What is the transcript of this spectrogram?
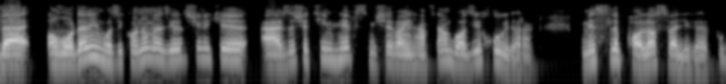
و آوردن این بازیکن‌ها مزیتش اینه که ارزش تیم حفظ میشه و این هفته هم بازی خوبی دارن. مثل پالاس و لیورپول.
